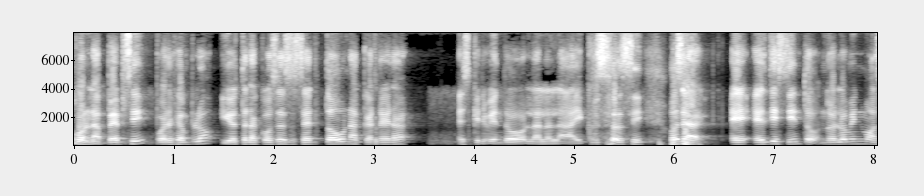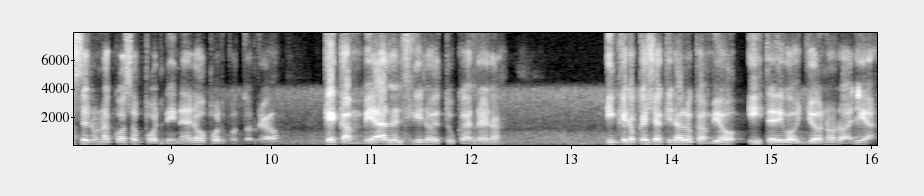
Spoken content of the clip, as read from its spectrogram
con la Pepsi, por ejemplo, y otra cosa es hacer toda una carrera escribiendo la la la y cosas así. O sea, eh, es distinto. No es lo mismo hacer una cosa por dinero o por cotorreo que cambiar el giro de tu carrera. Y creo que Shakira lo cambió y te digo, yo no lo haría.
